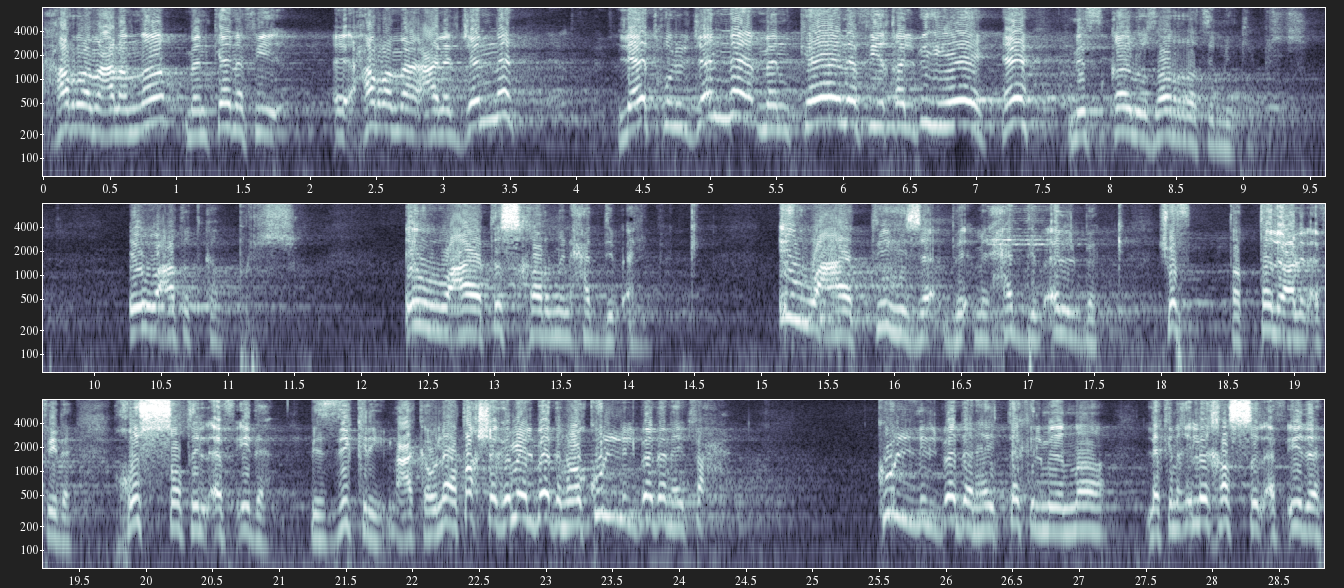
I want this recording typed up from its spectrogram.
حرم على النار من كان في حرم على الجنة. لا يدخل الجنة من كان في قلبه إيه؟ ها مثقال ذرة من كبر. اوعى تتكبر. اوعى تسخر من حد بقلبك. اوعى تهزأ من حد بقلبك. شوف تطلع على الأفئدة خصت الأفئدة بالذكر مع كونها تخشى جميع البدن هو كل البدن هيتفحم كل البدن هيتاكل من النار لكن ليه خص الأفئدة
